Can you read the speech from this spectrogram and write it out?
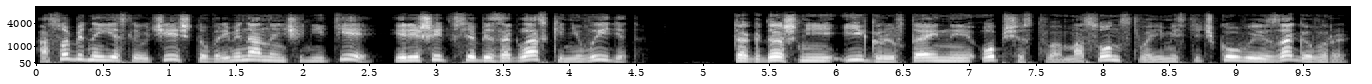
Особенно если учесть, что времена нынче не те, и решить все без огласки не выйдет. Тогдашние игры в тайные общества, масонство и местечковые заговоры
